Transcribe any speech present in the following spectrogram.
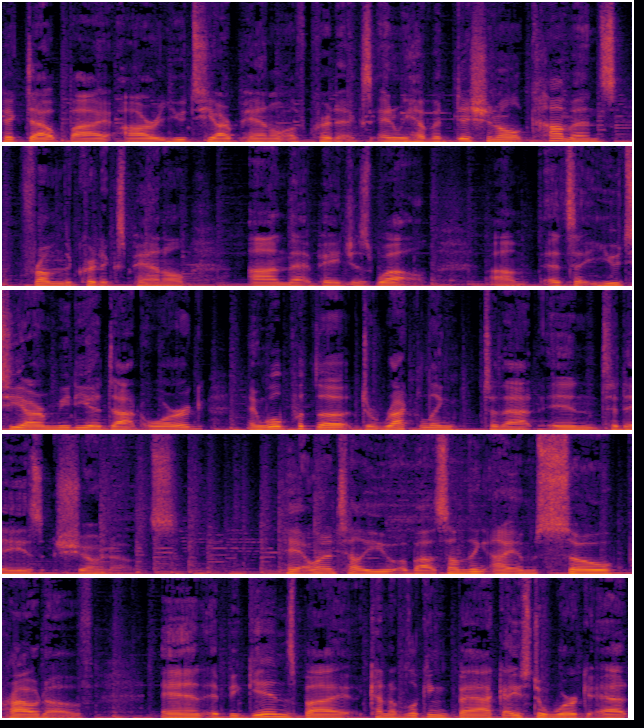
picked out by our UTR panel of critics. And we have additional comments from the critics panel on that page as well. Um, it's at utrmedia.org, and we'll put the direct link to that in today's show notes. Hey, I want to tell you about something I am so proud of. And it begins by kind of looking back. I used to work at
